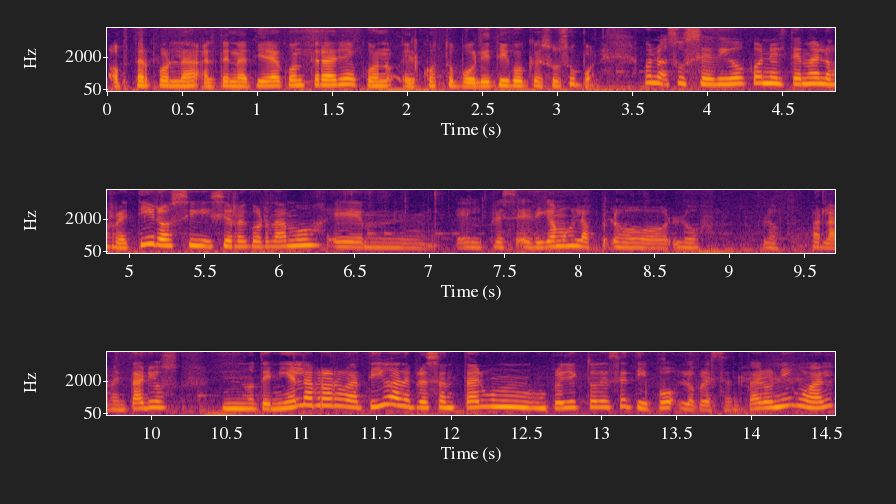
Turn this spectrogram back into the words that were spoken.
optar por la alternativa contraria con el costo político que eso supone. Bueno, sucedió con el tema de los retiros, si, si recordamos, em, el, eh, digamos, los, parlamentarios no tenían la prerrogativa de presentar un, proyecto de ese tipo, lo presentaron igual.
